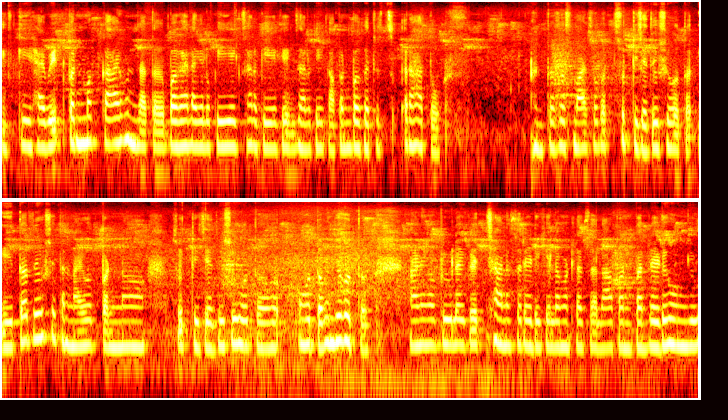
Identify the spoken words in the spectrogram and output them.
इतकी हॅबिट पण मग काय होऊन जातं? बघायला गेलो की एक झालं की एक एक झालं की एक आपण बघतच राहतो. आणि तसंच माझ्यासोबत सुट्टीच्या दिवशी होतं. इतर दिवशी तर नाही होत पण सुट्टीच्या दिवशी होतं होतं म्हणजे होतं. आणि मग पिऊला इकडे छान असं रेडी केलं. म्हटलं चला आपण पण रेडी होऊन घेऊ.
